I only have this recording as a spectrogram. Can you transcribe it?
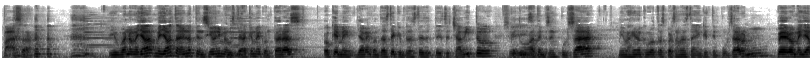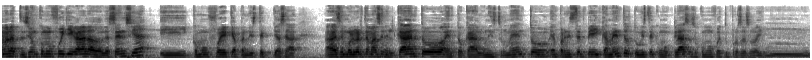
Pasa. Y bueno, me llama, me llama también la atención y me gustaría que me contaras, ok, me, ya me contaste que empezaste desde, desde chavito, Sí, que tu mamá sí. te empezó a impulsar, me imagino que hubo otras personas también que te impulsaron, Mm. pero me llama la atención cómo fue llegar a la adolescencia y cómo fue que aprendiste ya sea a desenvolverte más en el canto, en tocar algún instrumento, ¿aprendiste empíricamente o tuviste como clases o cómo fue tu proceso ahí? Mm,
